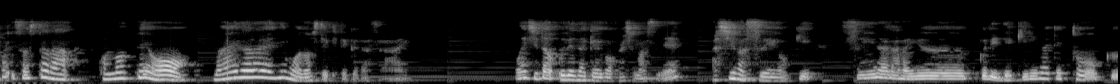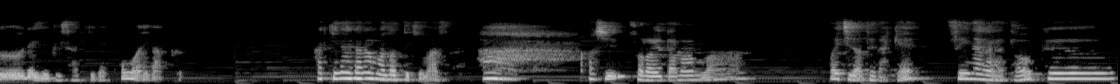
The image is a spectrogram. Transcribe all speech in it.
はい、そしたら、この手を前習いに戻してきてください。もう一度腕だけ動かしますね。足は据え置き。吸いながらゆっくりできるだけ遠くで指先でこう描く。吐きながら戻ってきます。はぁ、足揃えたまんま。もう一度手だけ。吸いながら遠く。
